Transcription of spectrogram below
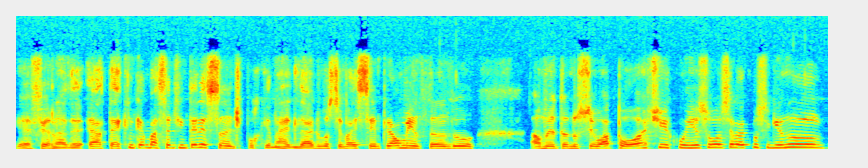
É, Fernanda, a técnica é bastante interessante, porque na realidade você vai sempre aumentando aumentando o seu aporte e com isso você vai conseguindo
